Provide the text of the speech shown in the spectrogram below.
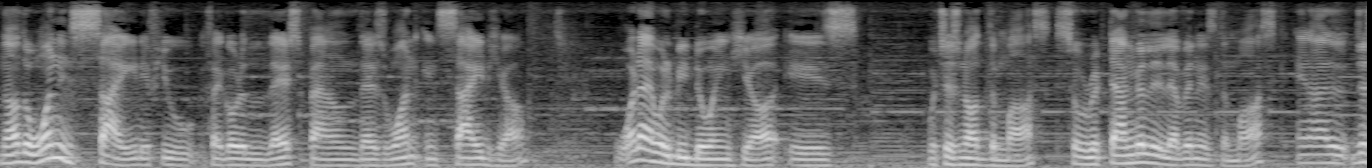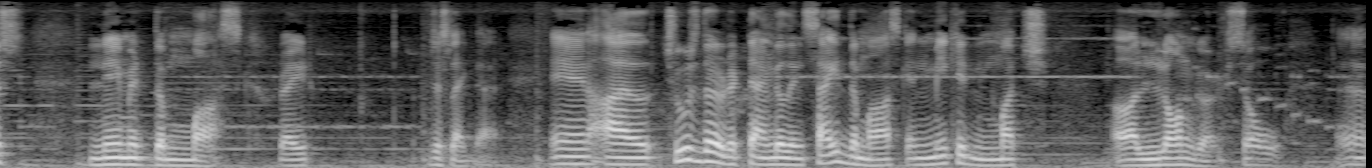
Now the one inside, if you if I go to the layers panel, there's one inside here. What I will be doing here is, which is not the mask. So rectangle 11 is the mask, and I'll just name it the mask, right? Just like that. And I'll choose the rectangle inside the mask and make it much uh, longer. So uh,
